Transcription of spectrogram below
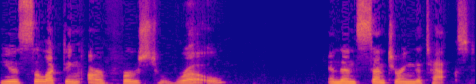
is selecting our first row and then centering the text.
